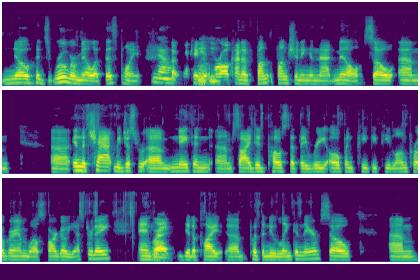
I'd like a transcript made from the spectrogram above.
no, it's rumor mill at this point. No. But okay, mm-hmm. we're all kind of fun- functioning in that mill. So, um, uh, in the chat, we just um, Nathan um, Sai did post that they reopened PPP loan program Wells Fargo yesterday, and right. he did apply, uh, put the new link in there. So um,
